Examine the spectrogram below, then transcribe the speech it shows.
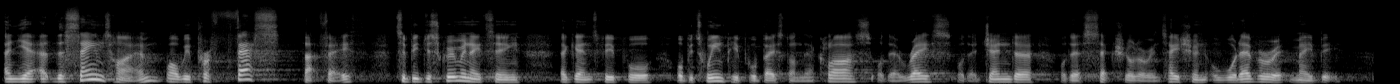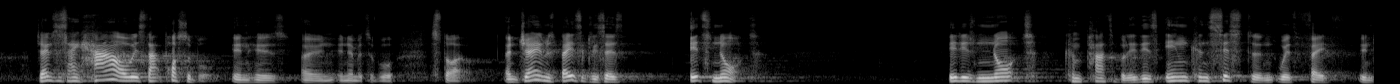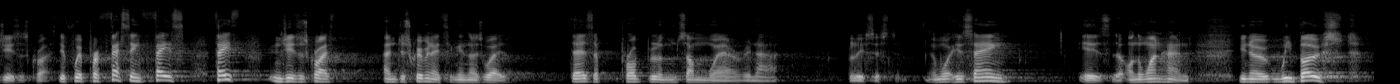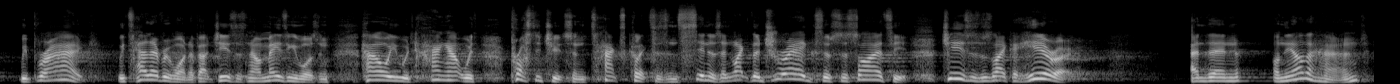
And yet, at the same time, while we profess that faith, to be discriminating against people or between people based on their class or their race or their gender or their sexual orientation or whatever it may be. James is saying, How is that possible in his own inimitable style? And James basically says, it's not. It is not compatible. It is inconsistent with faith in Jesus Christ. If we're professing faith, faith in Jesus Christ and discriminating in those ways, there's a problem somewhere in our belief system. And what he's saying is that on the one hand, you know, we boast, we brag we tell everyone about Jesus and how amazing he was and how he would hang out with prostitutes and tax collectors and sinners and like the dregs of society. Jesus was like a hero. And then on the other hand,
